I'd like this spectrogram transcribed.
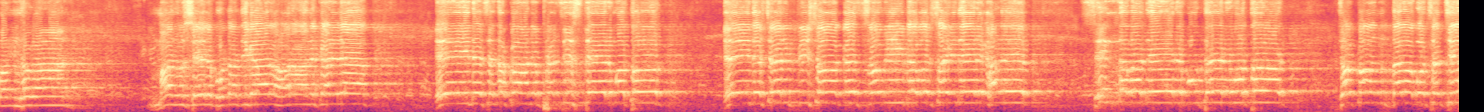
বন্ধুগণ, মানুষের ভোটাধিকার হরণ হরণকারীরা এই দেশে যখন ফ্যাসিস্টের মতো, এই দেশের কৃষক, শ্রমিক, ব্যবসায়ীদের ঘাড়ে সিন্দাবাদের বুথের মতো যখন তারা বসেছিল,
